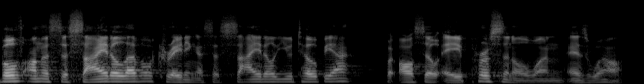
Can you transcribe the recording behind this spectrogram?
both on the societal level, creating a societal utopia, but also a personal one as well,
